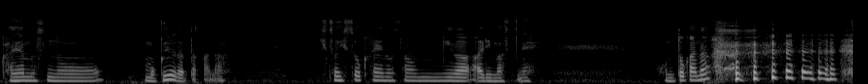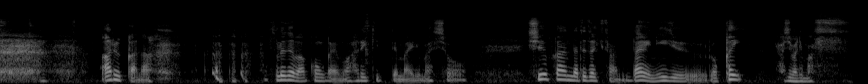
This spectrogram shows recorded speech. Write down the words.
かやむすの木曜だったかな？ひそひそかやの酸味がありますね。本当かな？あるかな？それでは今回も張り切ってまいりましょう。週刊伊達崎さん第26回始まります。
